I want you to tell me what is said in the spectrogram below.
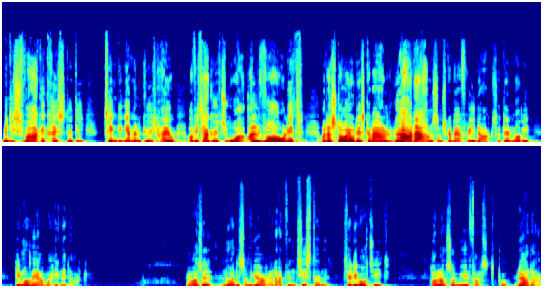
Men de svage kristne, de tænkte, jamen Gud har jo, og vi tager Guds ord alvorligt, og der står jo, det skal være lørdagen, som skal være fridag, så den må vi, det må være vores helligdag. Det er også noget af det, som gør, at adventisterne, selv i vores tid, holder så mye fast på lørdagen.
